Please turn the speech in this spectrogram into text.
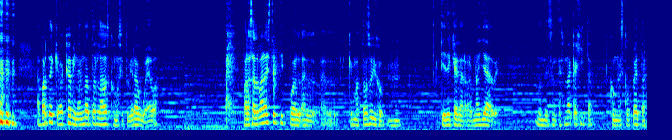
Aparte de que va caminando a todos lados como si tuviera hueva. Para salvar a este tipo, al, que mató a su hijo, tiene que agarrar una llave, donde es, una cajita con una escopeta.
